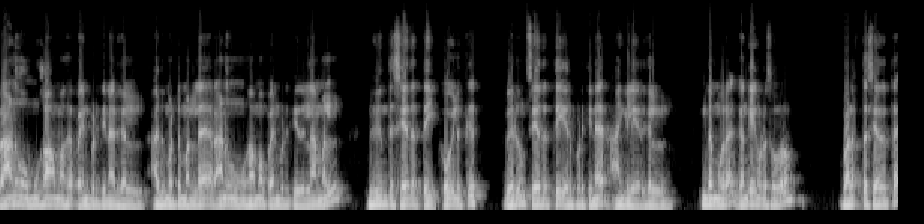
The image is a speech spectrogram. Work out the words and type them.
இராணுவ முகாமாக பயன்படுத்தினார்கள். அது மட்டுமல்ல இராணுவ முகாமாக பயன்படுத்தியது இல்லாமல் மிகுந்த சேதத்தை கோயிலுக்கு வெறும் சேதத்தை ஏற்படுத்தினர் ஆங்கிலேயர்கள். இந்த முறை கங்கை கொண்ட சோழபுரம் பலத்த சேதத்தை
